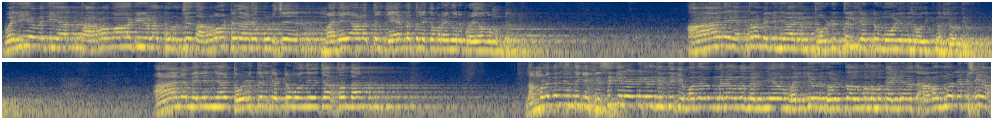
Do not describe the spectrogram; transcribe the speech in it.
വലിയ വലിയ തറവാടികളെ കുറിച്ച് തറവാട്ടുകാരെ കുറിച്ച് മലയാളത്തിൽ കേരളത്തിലൊക്കെ പറയുന്ന ഒരു പ്രയോഗമുണ്ട്. ആന എത്ര മെലിഞ്ഞാലും തൊഴുത്തിൽ കെട്ടുമോ എന്ന് ചോദിക്കുന്നൊരു ചോദ്യം ആന മെലിഞ്ഞാൽ തൊഴുത്തിൽ കെട്ടുമോ എന്ന് ചോദിച്ചാൽ അർത്ഥം എന്താ? നമ്മളിങ്ങനെ ചിന്തിക്കും. ഫിസിക്കലായിട്ട് ഇങ്ങനെ ചിന്തിക്കും. അത് ഇങ്ങനെ ഒന്ന് മെലിഞ്ഞ് വലിയൊരു തൊഴുത്താകുമ്പോൾ നമുക്ക് അതിനകത്ത് അതൊന്നുമല്ല വിഷയം.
